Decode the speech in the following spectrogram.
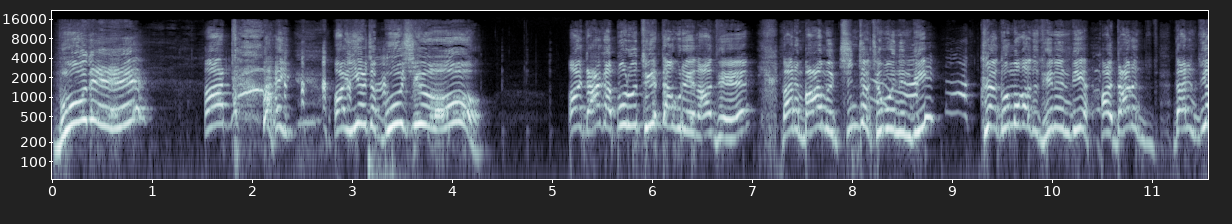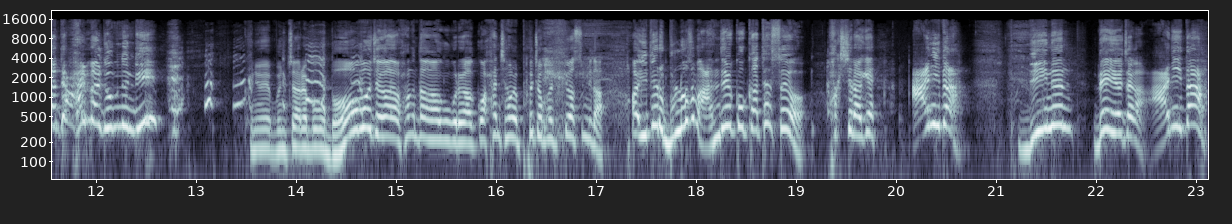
뭐네? 아, 아, 이 여자 무엇이요? 아, 나가 뭘 어떻게 했다고 그래, 나한테? 나는 마음을 진작 접었는데? 그냥 넘어가도 되는데? 아, 나는, 나는 니한테 할 말도 없는데? 그녀의 문자를 보고 너무 제가 황당하고 그래갖고 한참을 펄쩍펄쩍 뛰었습니다. 아, 이대로 물러서면 안 될 것 같았어요. 확실하게, 아니다! 니는 내 여자가 아니다!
